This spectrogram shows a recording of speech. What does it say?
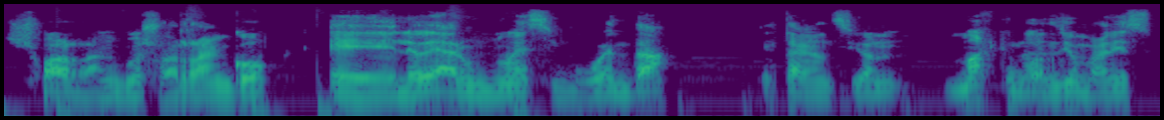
Yo arranco, yo arranco. Eh, le voy a dar un 9.50. Esta canción, más que una canción, para mí es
